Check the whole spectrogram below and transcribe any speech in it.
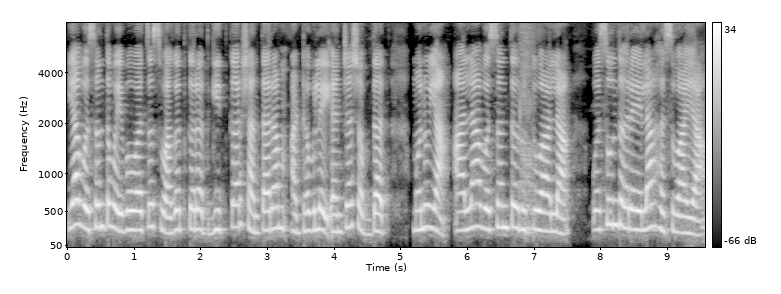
या वसंत वैभवाचं स्वागत करत गीतकार शांताराम आठवले यांच्या शब्दात म्हणूया आला वसंत ऋतू आला वसुंधरेला हसवाया.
